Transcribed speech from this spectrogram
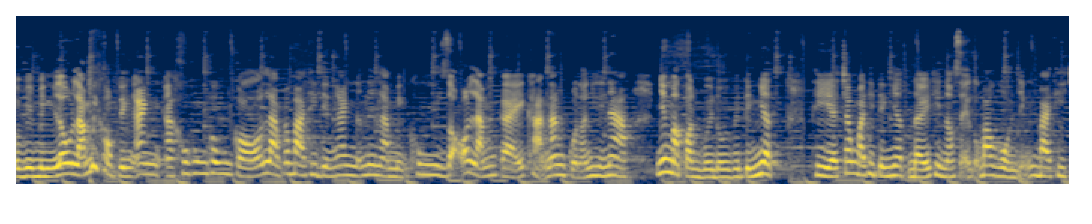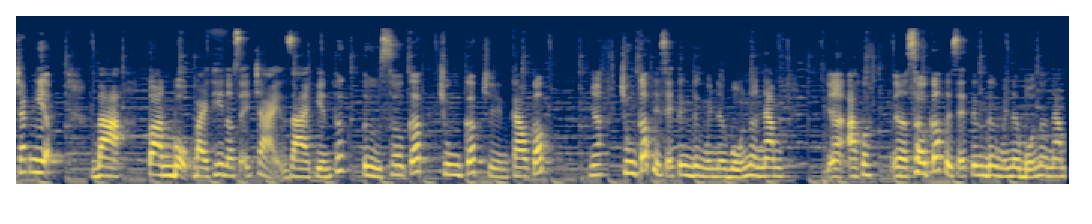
bởi vì mình lâu lắm mình học tiếng anh à không không không có làm các bài thi tiếng anh nữa nên là mình không rõ lắm cái khả năng của nó như thế nào. Nhưng mà còn với đối với tiếng nhật thì à, trong bài thi tiếng nhật đấy thì nó sẽ có bao gồm những bài thi trắc nghiệm và toàn bộ bài thi nó sẽ trải dài kiến thức từ sơ cấp trung cấp cho đến cao cấp nhá. Trung cấp thì sẽ tương đương với N4 N5 à, à ờ, sơ cấp thì sẽ tương đương với N4 N5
